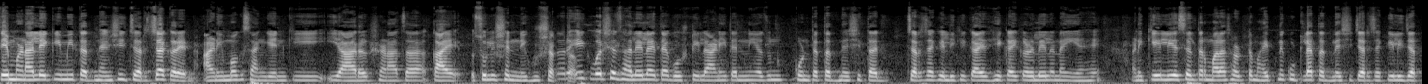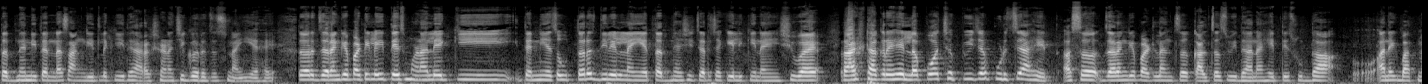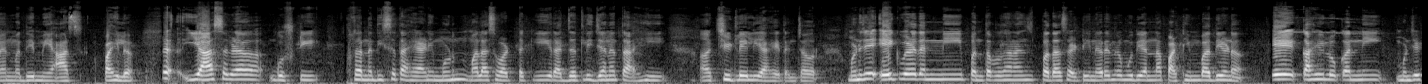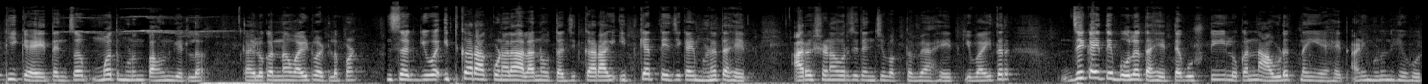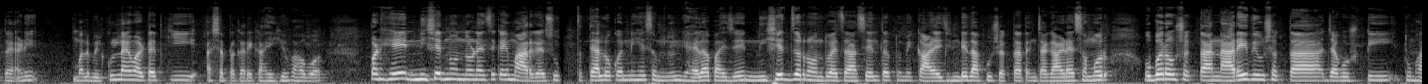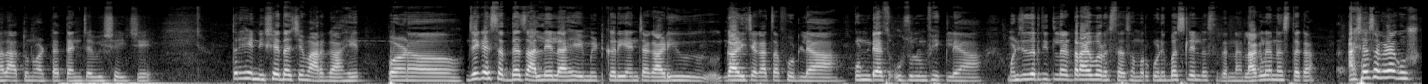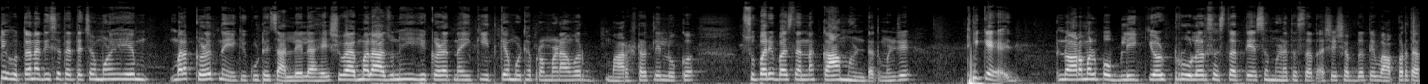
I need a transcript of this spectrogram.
ते म्हणाले की मी तज्ज्ञांशी चर्चा करेन आणि मग सांगेन की या आरक्षणाचा काय सोल्युशन निघू शकतं. एक वर्ष झालेलं आहे त्या गोष्टीला आणि त्यांनी अजून कोणत्या तज्ज्ञाशी चर्चा केली की काय हे काही कळलेलं नाही आहे. आणि केली असेल तर मला असं वाटतं माहीत नाही कुठल्या तज्ज्ञाशी चर्चा केली ज्या तज्ज्ञांनी त्यांना सांगितलं की इथे आरक्षणाची गरजच नाही आहे. तर जरंगे पाटीलही तेच म्हणाले की त्यांनी याचं उत्तरच दिलेलं नाही आहे तज्ज्ञाशी चर्चा केली की नाही. शिवाय राज ठाकरे हे लपवा छपवीच्या पुढचे आहेत असं जरंगे पाटलांचं कालचंच विधान आहे ते सुद्धा अनेक बातम्यांमध्ये मी आज पाहिलं. तर या सगळ्या गोष्टी होताना दिसत आहे आणि म्हणून मला असं वाटतं की राज्यातली जनता ही चिडलेली आहे त्यांच्यावर. म्हणजे एक वेळ त्यांनी पंतप्रधानांपदासाठी नरेंद्र मोदी यांना पाठिंबा देणं हे काही लोकांनी म्हणजे ठीक आहे त्यांचं मत म्हणून पाहून घेतलं. काही लोकांना वाईट वाटलं पण किंवा इतका राग कोणाला आला नव्हता जितका राग इतक्यात ते जे काही म्हणत आहेत आरक्षणावरचे त्यांची वक्तव्य आहेत किंवा इतर जे काही ते बोलत आहेत त्या गोष्टी लोकांना आवडत नाही आहेत आणि म्हणून हे होत आहे आणि मला बिलकुल नाही वाटत की अशा प्रकारे काहीही व्हावं. पण हे निषेध नोंदवण्याचे काही मार्ग आहे सु तर त्या लोकांनी हे समजून घ्यायला पाहिजे. निषेध जर नोंदवायचा असेल तर तुम्ही काळे झेंडे दाखवू शकता त्यांच्या गाड्यासमोर उभं राहू शकता नारे देऊ शकता ज्या गोष्टी तुम्हाला आतून वाटतात त्यांच्याविषयीचे. तर हे निषेधाचे मार्ग आहेत. पण जे काही सध्या चाललेलं आहे मिटकरी यांच्या गाडी गाडीच्या काचा फोडल्या कुंड्याच उचलून फेकल्या म्हणजे जर तिथला ड्रायव्हर असता समोर कोणी बसलेलं असतं त्यांना लागलं नसतं का? अशा सगळ्या गोष्टी होताना दिसत आहेत त्याच्यामुळे हे मला कळत नाही की कुठे चाललेलं आहे. शिवाय मला अजूनही हे कळत नाही की इतक्या मोठ्या प्रमाणावर महाराष्ट्रातले लोक सुपारी बस त्यांना का म्हणतात? म्हणजे ठीक आहे नॉर्मल पब्लिक किंवा ट्रोलर्स असतात ते असं म्हणत असतात असे शब्द ते वापरतात.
